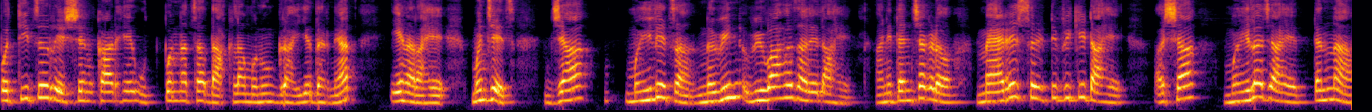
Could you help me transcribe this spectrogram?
पतीचं रेशन कार्ड हे उत्पन्नाचा दाखला म्हणून ग्राह्य धरण्यात येणार आहे. म्हणजेच ज्या महिलेचा नवीन विवाह झालेला आहे आणि त्यांच्याकडं मॅरेज सर्टिफिकेट आहे अशा महिला ज्या आहेत त्यांना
